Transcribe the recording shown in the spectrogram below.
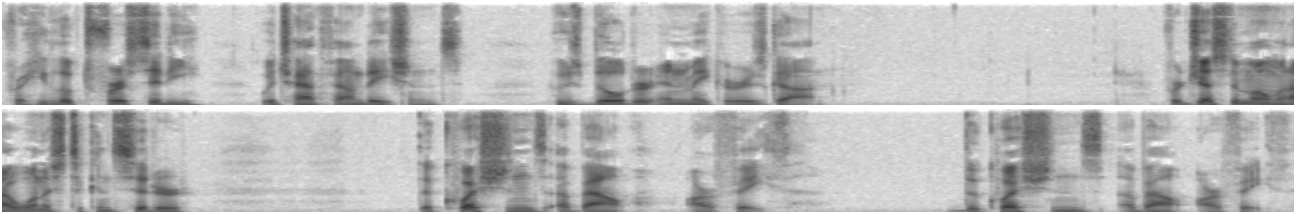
For he looked for a city which hath foundations, whose builder and maker is God. For just a moment, I want us to consider the questions about our faith. The questions about our faith.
